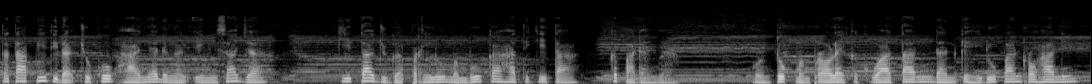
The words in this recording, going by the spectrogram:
tetapi tidak cukup hanya dengan ini saja. Kita juga perlu membuka hati kita kepadanya untuk memperoleh kekuatan dan kehidupan rohani.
